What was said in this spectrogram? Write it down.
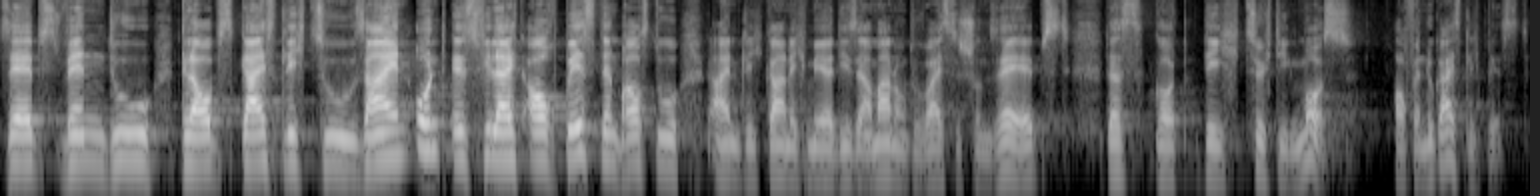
Selbst wenn du glaubst, geistlich zu sein und es vielleicht auch bist, dann brauchst du eigentlich gar nicht mehr diese Ermahnung. Du weißt es schon selbst, dass Gott dich züchtigen muss, auch wenn du geistlich bist.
